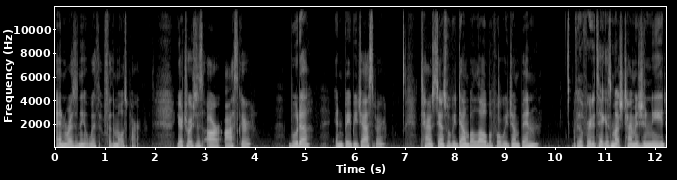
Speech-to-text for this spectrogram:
and resonate with for the most part. Your choices are Oscar, Buddha, and Baby Jasper. Timestamps will be down below before we jump in. Feel free to take as much time as you need.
